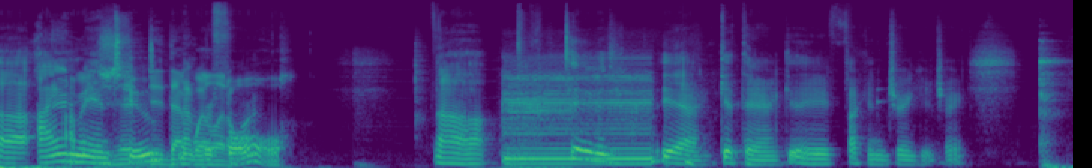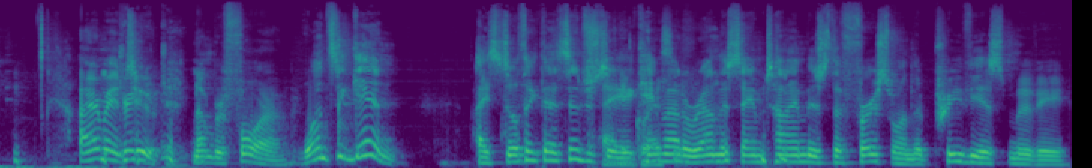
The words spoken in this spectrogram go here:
Uh, Iron I mean, Man 2, did that number well four. at all. Uh, David, yeah, get there. Get your fucking drink your drink. Iron Man 2, number four. Once again, I still think that's interesting. That It came out around the same time as the first one, the previous movie.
